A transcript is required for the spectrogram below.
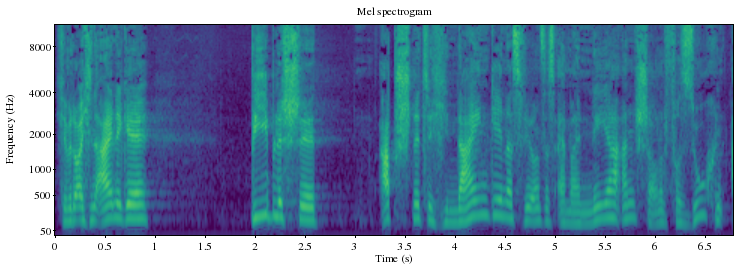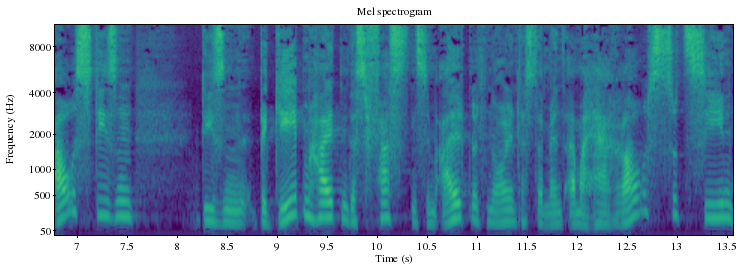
Ich will mit euch in einige biblische Abschnitte hineingehen, dass wir uns das einmal näher anschauen und versuchen, aus diesen, diesen Begebenheiten des Fastens im Alten und Neuen Testament einmal herauszuziehen,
